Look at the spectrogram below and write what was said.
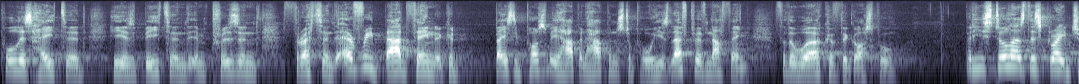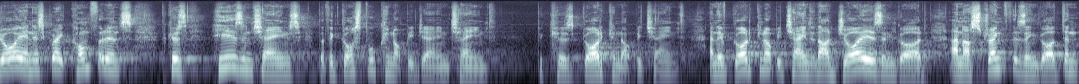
Paul is hated, he is beaten, imprisoned, threatened. Every bad thing that could basically possibly happen happens to Paul. He's left with nothing for the work of the gospel. But he still has this great joy and this great confidence because he isn't chained, but the gospel cannot be chained because God cannot be chained. And if God cannot be chained and our joy is in God and our strength is in God, then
